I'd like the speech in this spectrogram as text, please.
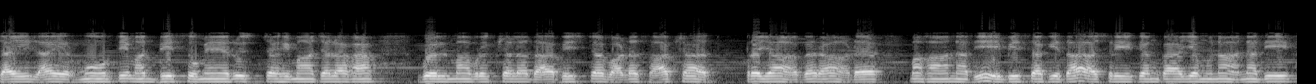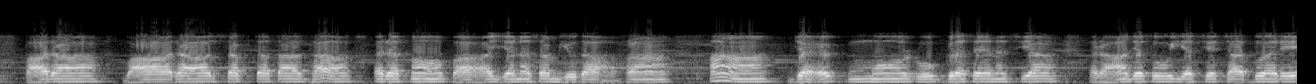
शैलैर्मूर्तिमद्भिः सुमेरुश्च हिमाचलः। गुल्मवृक्षलताभिश्च वडसाक्षात् प्रयागराड महानदीभिः सहिता श्रीगङ्गायमुना नदी पारा वारा सप्त तथा रत्नोपायनसंयुधाः जग्मुरुग्रसेनस्य राजसूयस्य चाद्वरे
